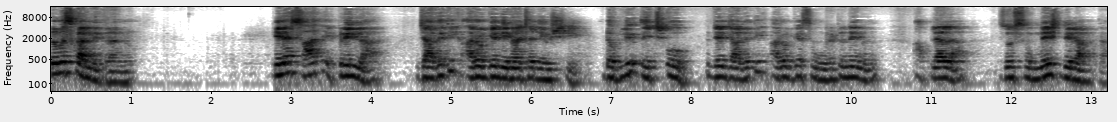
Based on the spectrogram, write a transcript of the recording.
नमस्कार मित्रांनो. गेल्या सात एप्रिलला जागतिक आरोग्य दिनाच्या दिवशी डब्ल्यू एच ओ म्हणजे जागतिक आरोग्य संघटनेनं आपल्याला जो संदेश दिला होता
